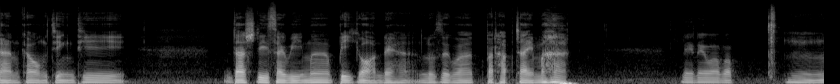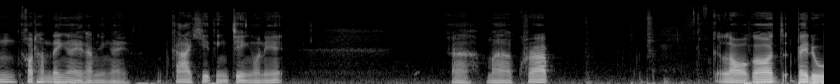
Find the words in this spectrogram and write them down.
งานเขาของจริงที่ Dutch Design Week เมื่อปีก่อนด้วยฮะ รู้สึกว่าประทับใจมาก เรียกได้ว่าแบบหืมเขาทำได้ไงทำยังไง กล้าคิดจริง ๆ วันนี้ อะ มาครับ เราก็ไปดู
